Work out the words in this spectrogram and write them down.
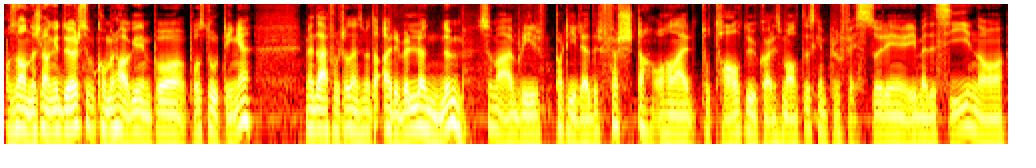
Og så når Anders Lange dør, så kommer Hagen inn på, på Stortinget. Men det er fortsatt en som heter Arve Lønnum, som er, blir partileder først. da, Og han er totalt ukarismatisk. En professor i, i medisin og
